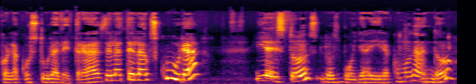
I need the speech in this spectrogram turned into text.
con la costura detrás de la tela oscura. Y estos los voy a ir acomodando.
